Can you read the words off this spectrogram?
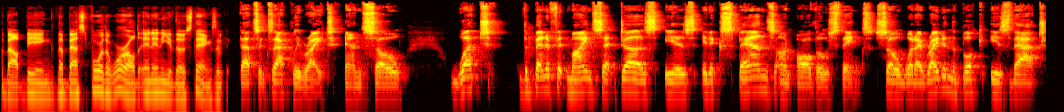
about being the best for the world in any of those things. That's exactly right. And so, what the benefit mindset does is it expands on all those things. So, what I write in the book is that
